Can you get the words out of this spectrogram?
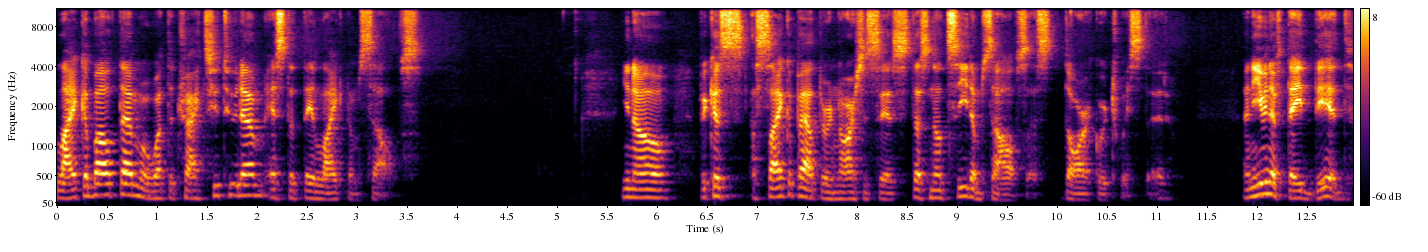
like about them or what attracts you to them is that they like themselves. You know, because a psychopath or a narcissist does not see themselves as dark or twisted. And even if they did,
